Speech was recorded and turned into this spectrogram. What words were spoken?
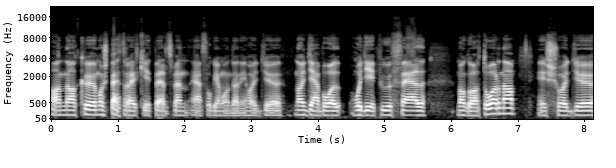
annak most Petra egy-két percben el fogja mondani, hogy nagyjából hogy épül fel maga a torna, és hogy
